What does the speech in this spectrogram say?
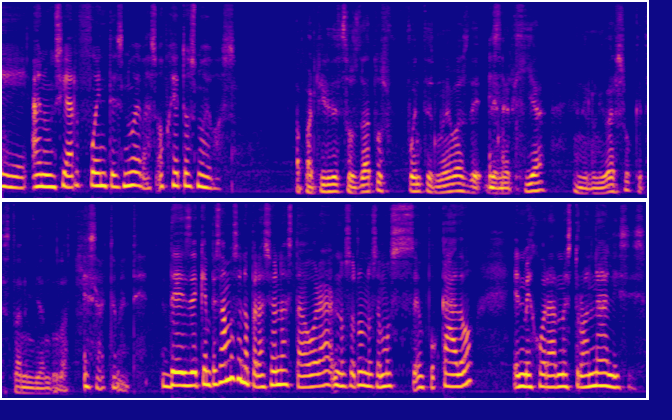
eh, anunciar fuentes nuevas, objetos nuevos. A partir de estos datos, fuentes nuevas de, energía en el universo que te están enviando datos. Exactamente. Desde que empezamos en operación hasta ahora, nosotros nos hemos enfocado en mejorar nuestro análisis.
